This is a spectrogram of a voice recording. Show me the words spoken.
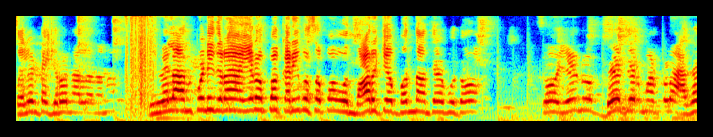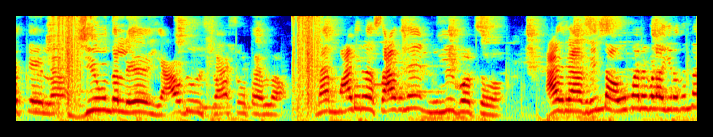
ಸೈಲೆಂಟ್ ಆಗಿರೋನಲ್ಲ ನಾನು. ನೀವೆಲ್ಲ ಅನ್ಕೊಂಡಿದ್ದೀರಾ, ಏನಪ್ಪ ಕರಿಬಸಪ್ಪ ಒಂದು ವಾರಕ್ಕೆ ಬಂದ ಅಂತ ಹೇಳ್ಬಿಟ್ಟು. ಸೊ ಏನು ಬೇಜಾರು ಮಾಡ್ಕೊಳ್ಳೋ ಅಗತ್ಯ ಇಲ್ಲ. ಜೀವನದಲ್ಲಿ ಯಾವುದು ಶಾಶ್ವತ ಇಲ್ಲ. ನಾನು ಮಾಡಿರೋ ಸಾಧನೆ ನಿಮಗೆ ಗೊತ್ತು. ಆದರೆ ಅದರಿಂದ ಅವಮಾನಗಳಾಗಿರೋದನ್ನ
